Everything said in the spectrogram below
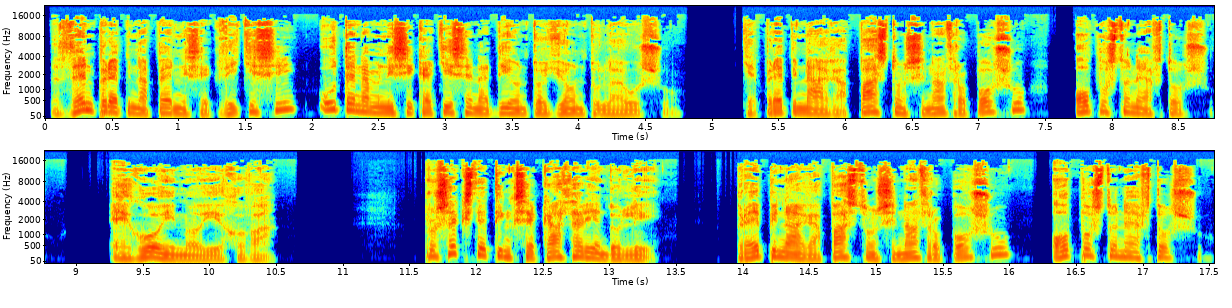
Δεν πρέπει να παίρνεις εκδίκηση ούτε να μνησικακείς εναντίον των γιών του λαού σου και πρέπει να αγαπάς τον συνάνθρωπό σου όπως τον εαυτό σου. Εγώ είμαι ο Ιεχωβά. Προσέξτε την ξεκάθαρη εντολή. Πρέπει να αγαπάς τον συνάνθρωπό σου όπως τον εαυτό σου.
